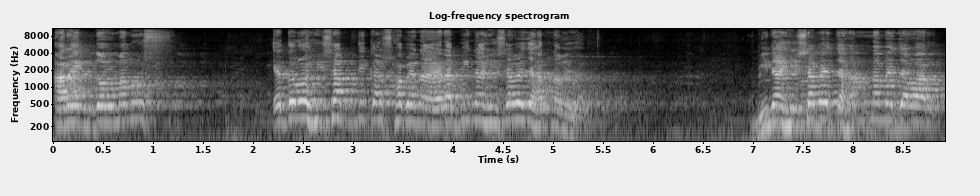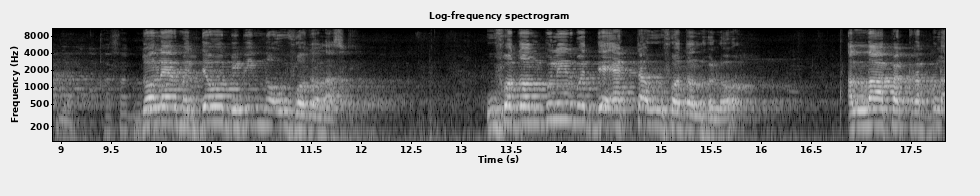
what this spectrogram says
আর একদল মানুষ, এদেরও হিসাব নিকাশ হবে না, এরা বিনা হিসাবে জাহান নামে যাবে। বিনা হিসাবে জাহান নামে যাওয়ার দলের মধ্যেও বিভিন্ন উপদল আছে। উপদলগুলির মধ্যে একটা উপদল হল আল্লাহ ফাকরাবুল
